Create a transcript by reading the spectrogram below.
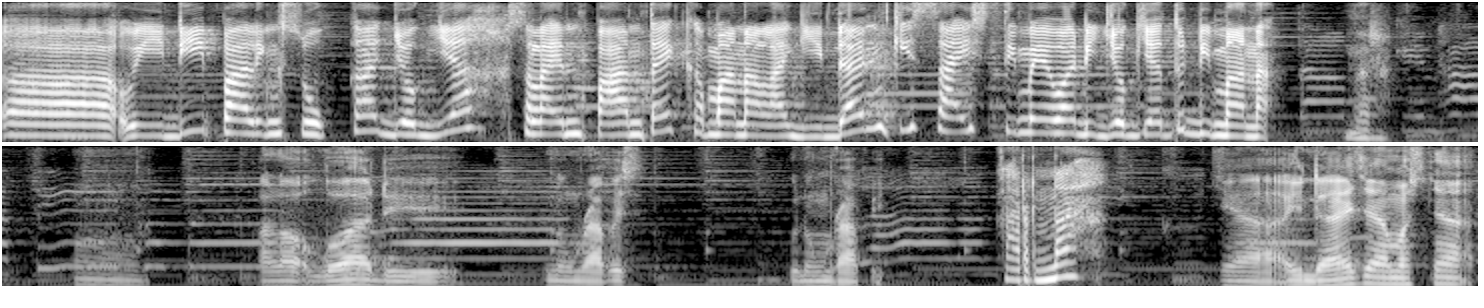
Eh, Widi paling suka Jogja selain pantai ke mana lagi dan kisah istimewa di Jogja tuh di mana? Hmm, Kalau gua di Gunung Merapi, sih. Gunung Merapi. Karena Ya indah aja maksudnya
